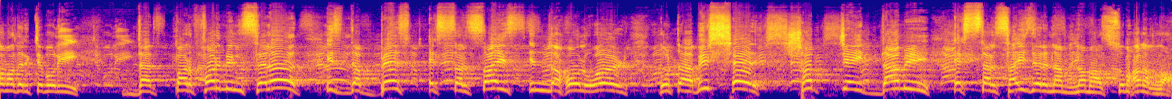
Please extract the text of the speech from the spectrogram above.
তোমাদেরকে বলি, The performing salat is the best exercise in the whole world. গোটা বিশ্বের সবচেয়ে দামি এক্সারসাইজের নাম নামাজ, সুবহানাল্লাহ।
